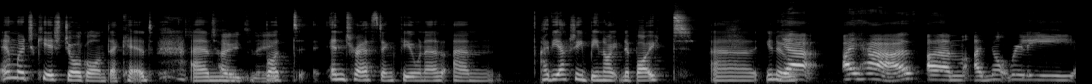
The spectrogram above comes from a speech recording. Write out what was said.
In which case jog on dickhead. Um Totally. but interesting fiona um have you actually been out and about uh you know? Yeah, I have. Um, I've not really,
